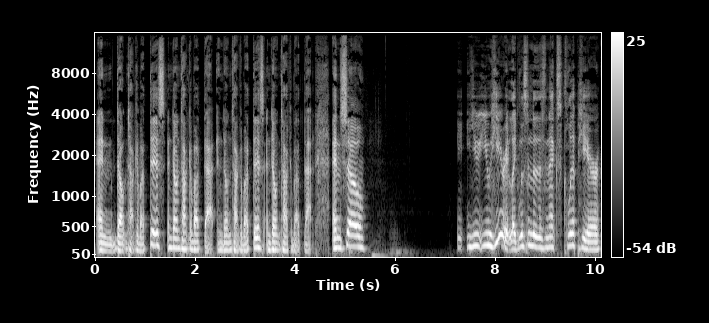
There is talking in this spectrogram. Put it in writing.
And don't talk about this, and don't talk about that, and don't talk about this, and don't talk about that. And so you you hear it like listen to this next clip here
